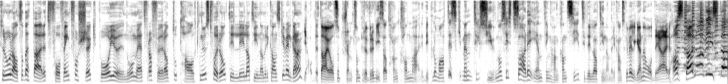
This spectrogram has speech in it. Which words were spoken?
tror altså dette er et fåfengt forsøk på å gjøre noe med et fra før av totalknust forhold til de latinamerikanske velgerne? Ja, dette er jo altså Trump som prøver å vise at han kan være diplomatisk, men til syvende og sist så er det én ting han kan si til de latinamerikanske velgerne, og det er hasta la vista!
